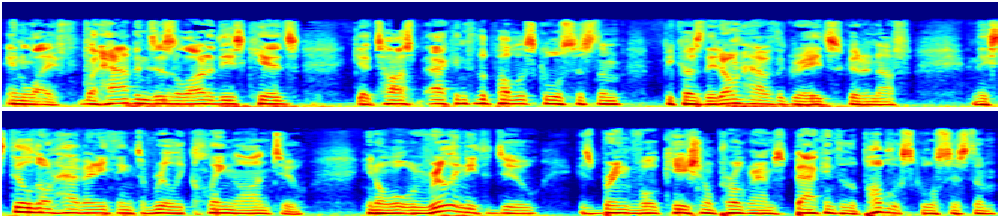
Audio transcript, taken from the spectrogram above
in life? What happens is a lot of these kids get tossed back into the public school system because they don't have the grades good enough and they still don't have anything to really cling on to. You know what we really need to do is bring vocational programs back into the public school system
